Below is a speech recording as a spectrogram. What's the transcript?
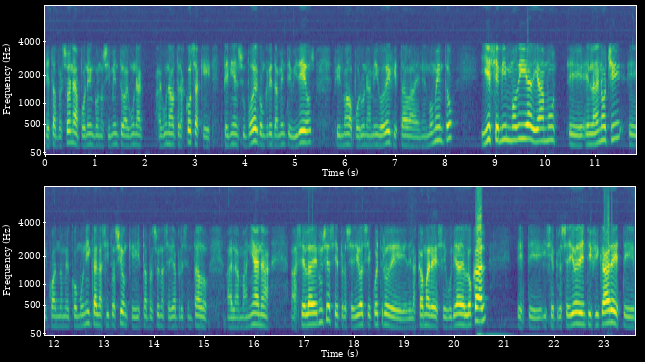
esta persona, a poner en conocimiento de alguna, algunas otras cosas que tenía en su poder, concretamente videos filmados por un amigo de él que estaba en el momento. Y ese mismo día, digamos, eh, en la noche, eh, cuando me comunican la situación que esta persona se había presentado a la mañana a hacer la denuncia, se procedió al secuestro de, las cámaras de seguridad del local este, y se procedió a identificar este,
